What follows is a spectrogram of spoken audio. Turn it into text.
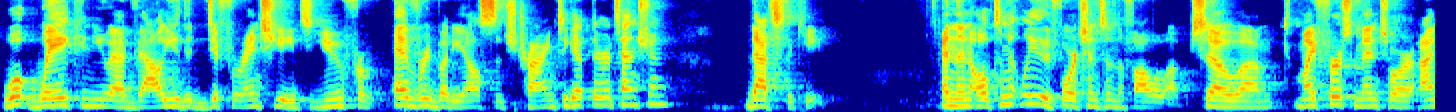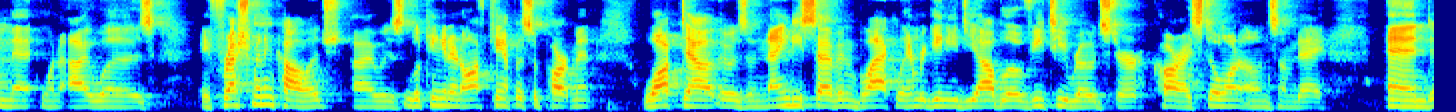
What way can you add value that differentiates you from everybody else that's trying to get their attention? That's the key. And then ultimately, the fortunes in the follow up. So, um, my first mentor I met when I was a freshman in college. I was looking at an off campus apartment, walked out. There was a 97 black Lamborghini Diablo VT Roadster car I still want to own someday. And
